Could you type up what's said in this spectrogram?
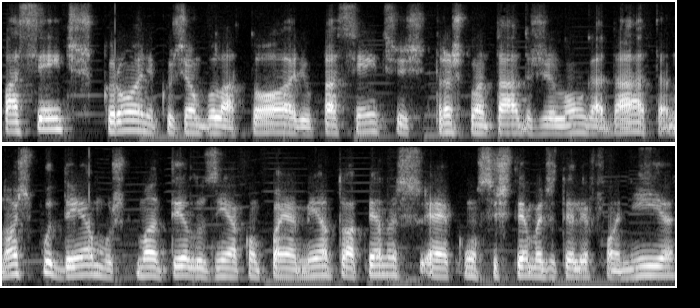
pacientes crônicos de ambulatório, pacientes transplantados de longa data, nós podemos mantê-los em acompanhamento apenas é, com o sistema de telefonia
